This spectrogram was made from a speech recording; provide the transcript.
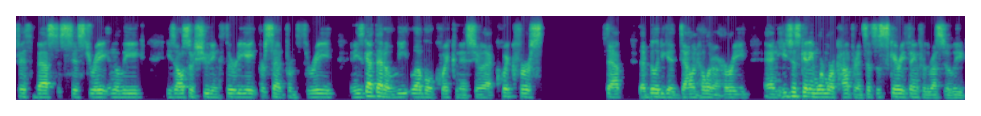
fifth best assist rate in the league. He's also shooting 38% from three, and he's got that elite level quickness, you know, that quick first step, that ability to get downhill in a hurry. And he's just getting more and more confidence. That's a scary thing for the rest of the league.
